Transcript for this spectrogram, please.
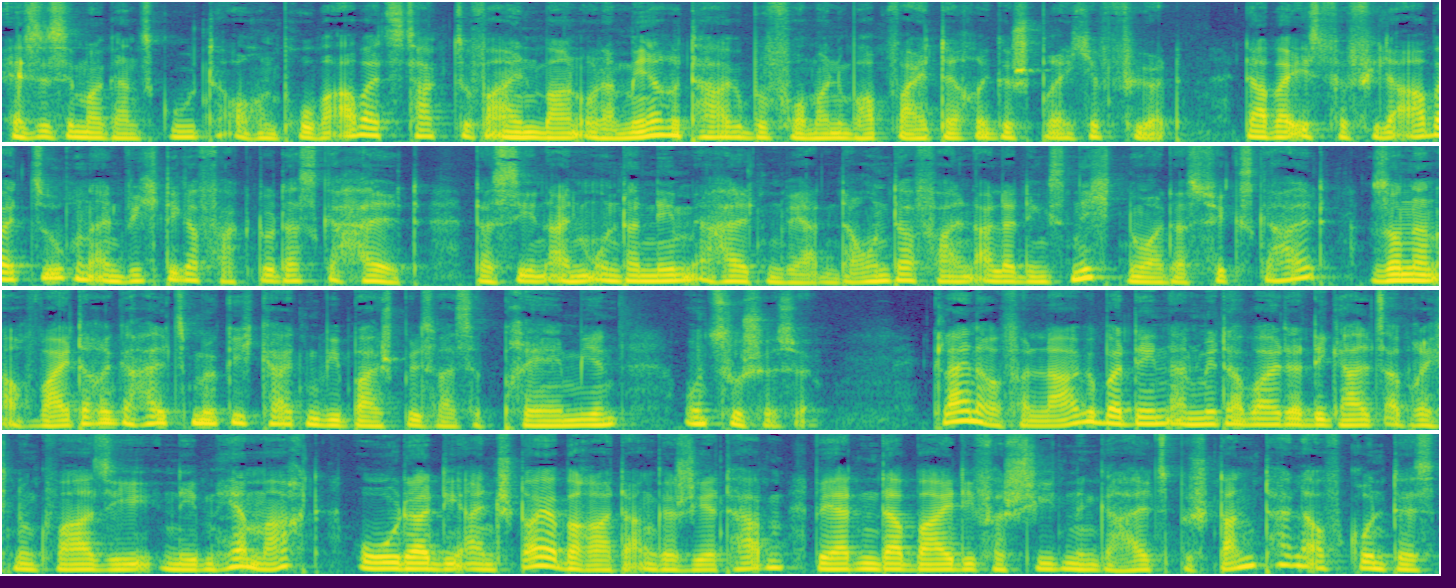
Es ist immer ganz gut, auch einen Probearbeitstag zu vereinbaren oder mehrere Tage, bevor man überhaupt weitere Gespräche führt. Dabei ist für viele Arbeitssuchende ein wichtiger Faktor das Gehalt, das sie in einem Unternehmen erhalten werden. Darunter fallen allerdings nicht nur das Fixgehalt, sondern auch weitere Gehaltsmöglichkeiten wie beispielsweise Prämien und Zuschüsse. Kleinere Verlage, bei denen ein Mitarbeiter die Gehaltsabrechnung quasi nebenher macht oder die einen Steuerberater engagiert haben, werden dabei die verschiedenen Gehaltsbestandteile aufgrund des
